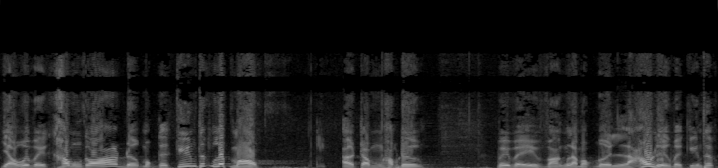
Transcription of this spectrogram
Dầu quý vị không có được một cái kiến thức lớp 1 ở trong học đường. Quý vị vẫn là một người lão luyện về kiến thức.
